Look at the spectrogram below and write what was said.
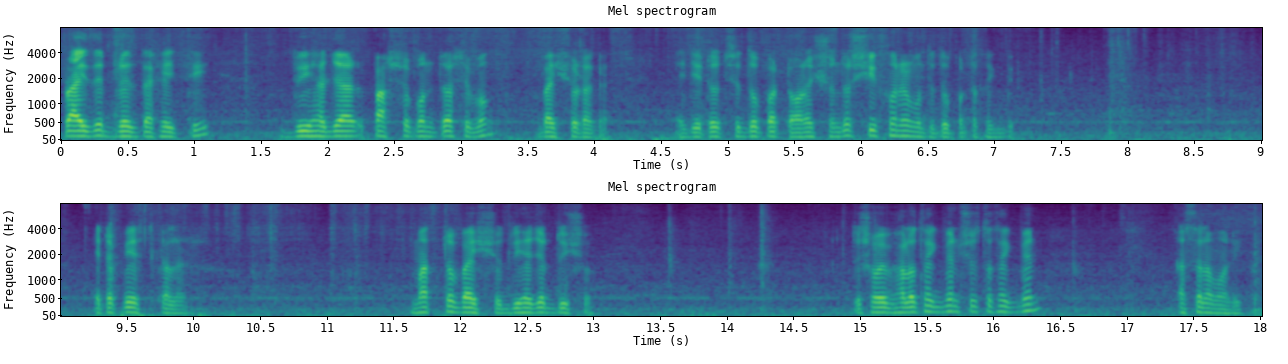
প্রাইজের ড্রেস দেখাইছি। দুই হাজার পাঁচশো পঞ্চাশ এবং বাইশশো টাকায় এই যেটা হচ্ছে দোপাট্টা, অনেক সুন্দর শিফনের মধ্যে দোপাট্টা থাকবে। এটা পেস্ট কালার মাত্র বাইশশো, দুই হাজার দুইশো। তো সবাই ভালো থাকবেন, সুস্থ থাকবেন। আসসালামু আলাইকুম।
